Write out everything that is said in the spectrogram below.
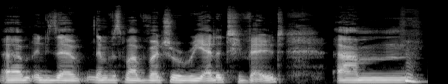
ähm, in dieser, nennen wir es mal, Virtual Reality Welt. Ähm,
